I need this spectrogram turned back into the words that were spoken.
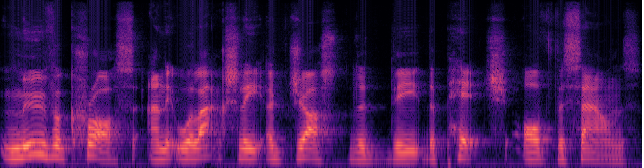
move across and it will actually adjust the, the, the pitch of the sounds.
